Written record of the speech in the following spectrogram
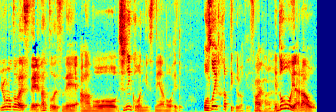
妹がですね、なんとですね、あの、主人公にですね、あの、えっと、襲いかかってくるわけですね。はいはいはいでどうやら、お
